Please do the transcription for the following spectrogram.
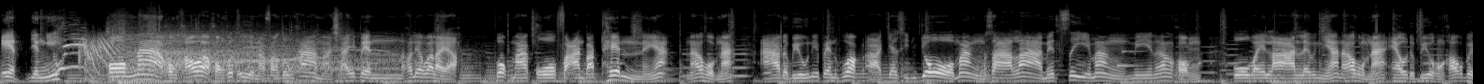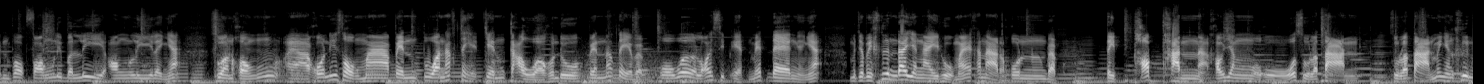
เอย่างนี้กองหน้าของเขาอะของคนอื่นอะฝั่งตรงข้ามอะใช้เป็นเขาเรียกว่าอะไรอะ พวกมาโกฟานบัตเทนอย่างเงี้ยนะครับผมนะ RW นี่เป็นพวกอ่าเจซินโยมั่งซาร่าเมสซี่มั่งมีเรื่องของโอไวลานอะไรอย่างเงี้ยนะครับผมนะ LW ของเขาก็เป็นพวกฟองลิเบอรี่องลีอะไรเงี้ยส่วนของอ่าคนที่ส่งมาเป็นตัวนักเตะเจนเก่าอะคนดูเป็นนักเตะแบบโอเวอร์111 เม็ดแดงอย่างเงี้ยมันจะไปขึ้นได้ยังไงถูกไหมขนาดคนแบบ ติดท็อปพันอะเขายังโอ้โหสุลต่าน สุลต่านไม่ยังขึ้น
